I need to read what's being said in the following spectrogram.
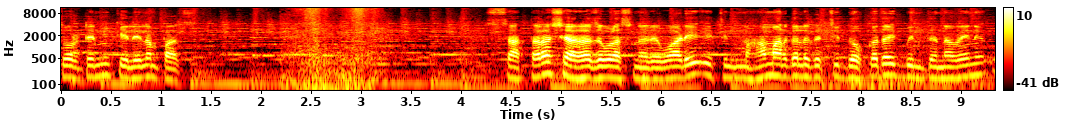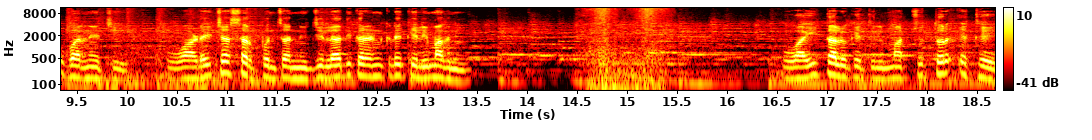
चोरट्यांनी केले लंपास. सातारा शहराजवळ असणाऱ्या वाडे येथील महामार्गालगतची धोकादायक भिंत नव्याने उभारण्याची वाडेच्या सरपंचांनी जिल्हाधिकाऱ्यांकडे केली मागणी. वाई तालुक्यातील माचुत्तर येथे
